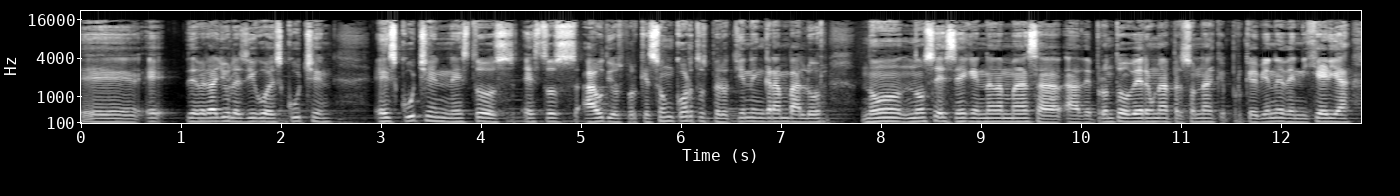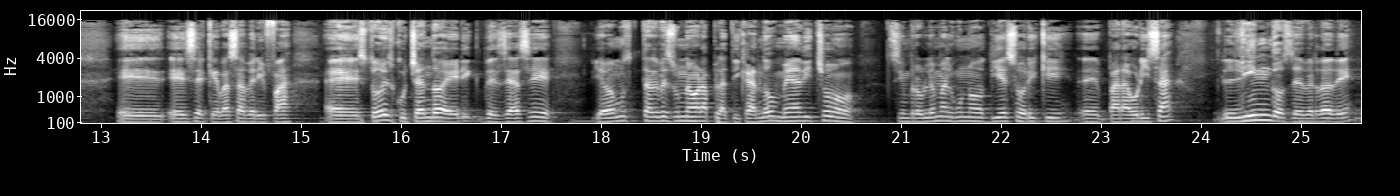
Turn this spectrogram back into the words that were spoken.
eh, eh, de verdad yo les digo, escuchen escuchen estos, estos audios porque son cortos pero tienen gran valor. No, no se seguen nada más a, de pronto ver a una persona que porque viene de Nigeria eh, es el que vas a verificar. Eh, estoy escuchando a Eric desde hace, llevamos tal vez una hora platicando. Me ha dicho sin problema alguno 10 oriki eh, para Orisa lindos de verdad, ¿eh?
